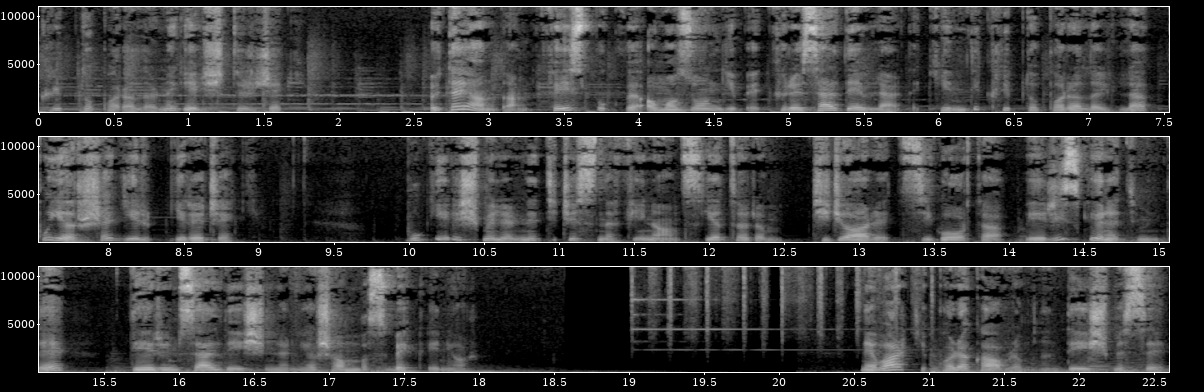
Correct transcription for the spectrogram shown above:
kripto paralarını geliştirecek. Öte yandan Facebook ve Amazon gibi küresel devler de kendi kripto paralarıyla bu yarışa gir girecek. Bu gelişmelerin neticesinde finans, yatırım, ticaret, sigorta ve risk yönetiminde devrimsel değişimlerin yaşanması bekleniyor. Ne var ki para kavramının değişmesi,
